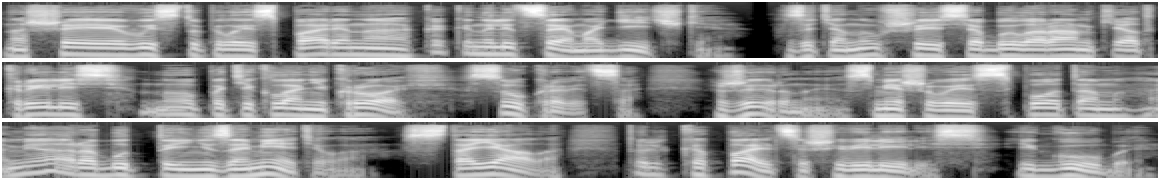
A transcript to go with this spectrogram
на шее выступила испарина, как и на лице магички. Затянувшиеся было ранки открылись, но потекла не кровь, сукровица, жирная, смешиваясь с потом, а Миара будто и не заметила. Стояла, только пальцы шевелились, и губы.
